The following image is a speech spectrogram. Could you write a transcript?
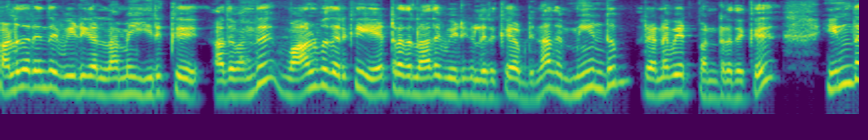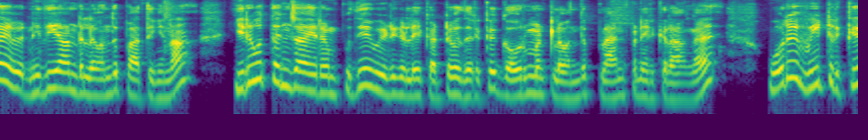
பழுதடைந்த வீடுகள் எல்லாமே இருக்குது அது வந்து வாழ்வதற்கு ஏற்றதில்லாத வீடுகள் இருக்குது அப்படின்னா அதை மீண்டும் ரெனோவேட் பண்ணுறதுக்கு இந்த நிதியாண்டில் வந்து பார்த்தீங்கன்னா இருபத்தஞ்சாயிரம் புதிய வீடுகளை கட்டுவதற்கு கவர்மெண்ட்டில் வந்து பிளான் பண்ணியிருக்கிறாங்க ஒரு வீட்டிற்கு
